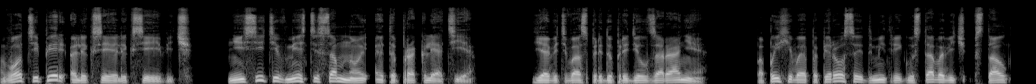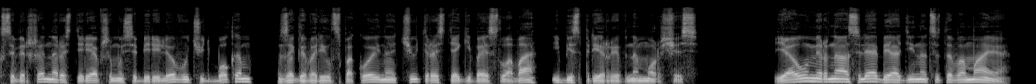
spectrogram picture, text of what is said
«Вот теперь, Алексей Алексеевич, несите вместе со мной это проклятие. Я ведь вас предупредил заранее. Попыхивая папиросой, Дмитрий Густавович встал к совершенно растерявшемуся Берилеву чуть боком, заговорил спокойно, чуть растягивая слова и беспрерывно морщась. «Я умер на Ослябе 11 мая,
